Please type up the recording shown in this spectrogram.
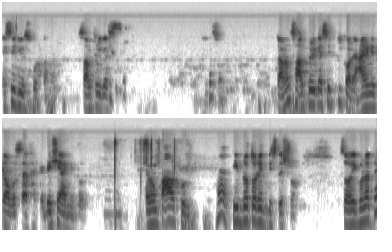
অ্যাসিড ইউজ করতে হয় সালফিউরিক অ্যাসিড ঠিক আছে? কারণ সালফিউরিক অ্যাসিড কি করে? আয়নিত অবস্থায় থাকে বেশি আয়নিত। এবং পাওয়ারফুল হ্যাঁ? তীব্র তড়িৎ বিশ্লেষণ। তো এগুলাতে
